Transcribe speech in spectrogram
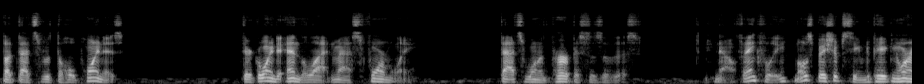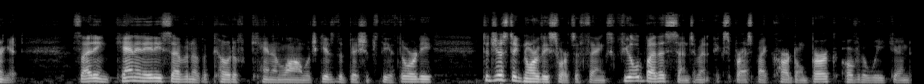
But that's what the whole point is. They're going to end the Latin Mass formally. That's one of the purposes of this. Now, thankfully, most bishops seem to be ignoring it, citing Canon 87 of the Code of Canon Law, which gives the bishops the authority to just ignore these sorts of things, fueled by the sentiment expressed by Cardinal Burke over the weekend,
